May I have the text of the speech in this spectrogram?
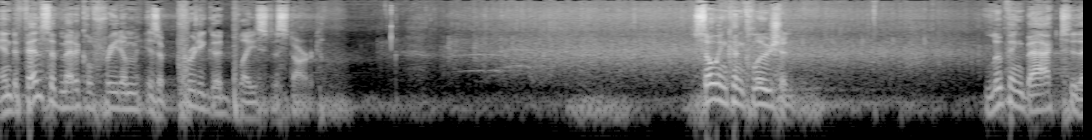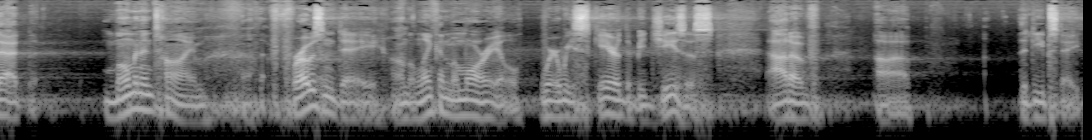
And defense of medical freedom is a pretty good place to start. So, in conclusion, looping back to that moment in time, that frozen day on the Lincoln Memorial, where we scared the bejesus out of uh, the deep state.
